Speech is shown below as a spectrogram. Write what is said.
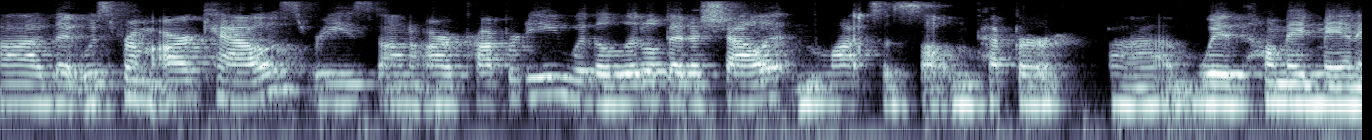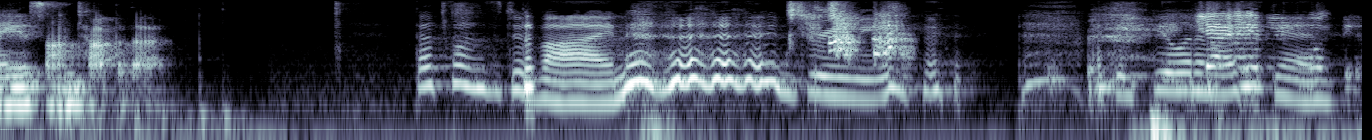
uh, that was from our cows raised on our property with a little bit of shallot and lots of salt and pepper uh, with homemade mayonnaise on top of that. That sounds divine. Dreamy. I can feel it in yeah, my skin.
